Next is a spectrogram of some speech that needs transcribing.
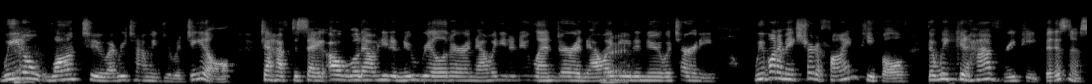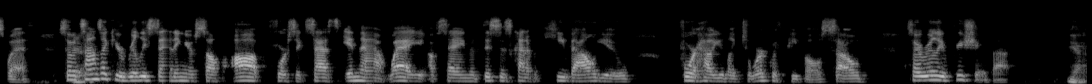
We yeah. don't want to, every time we do a deal, to have to say, oh, well, now we need a new realtor and now we need a new lender and now right. I need a new attorney. We want to make sure to find people that we can have repeat business with. So it yeah. sounds like you're really setting yourself up for success in that way of saying that this is kind of a key value for how you like to work with people. So so I really appreciate that. Yeah.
